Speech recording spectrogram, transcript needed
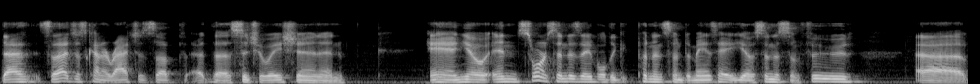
that so that just kind of ratchets up uh, the situation and and you know and Sorensen is able to put in some demands hey you know send us some food uh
